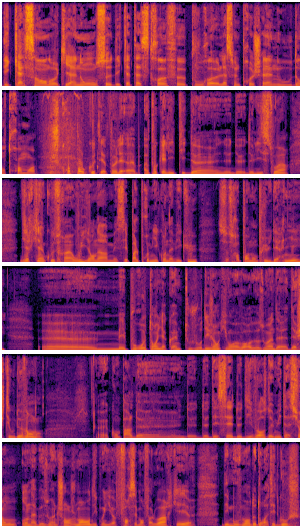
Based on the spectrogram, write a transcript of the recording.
des Cassandres qui annoncent des catastrophes pour la semaine prochaine ou dans trois mois. Je crois pas au côté apocalyptique de, l'histoire. Dire qu'il y a un coup de frein, oui, il y en a, mais c'est pas le premier qu'on a vécu. Ce sera pas non plus le dernier. Euh, mais pour autant, il y a quand même toujours des gens qui vont avoir besoin d'acheter ou de vendre. Euh, qu'on parle de, de, de, décès, de divorce, de mutation, on a besoin de changement. Il va forcément falloir qu'il y ait des mouvements de droite et de gauche.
